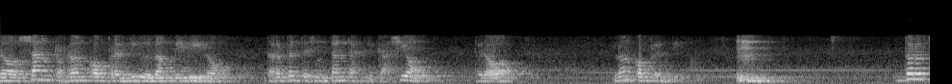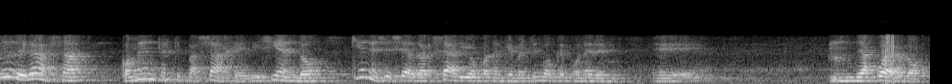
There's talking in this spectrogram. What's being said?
los santos lo han comprendido y lo han vivido, de repente sin tanta explicación, pero lo han comprendido. Doroteo de Gaza comenta este pasaje diciendo, ¿quién es ese adversario con el que me tengo que poner eh, de acuerdo?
